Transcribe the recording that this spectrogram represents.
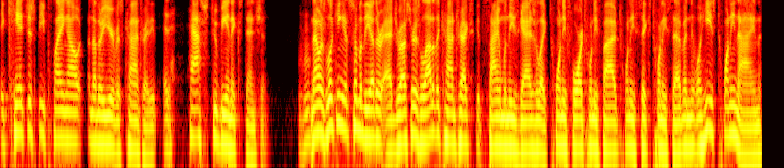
it can't just be playing out another year of his contract. It, it has to be an extension. Mm-hmm. Now, I was looking at some of the other edge rushers. A lot of the contracts get signed when these guys are like 24, 25, 26, 27. Well, he's 29.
